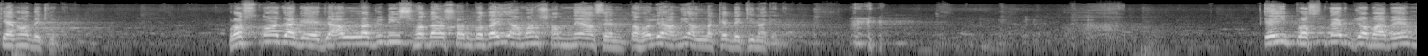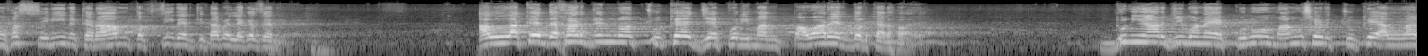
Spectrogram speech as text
কেন দেখি না? প্রশ্ন জাগে যে আল্লাহ যদি সদা সর্বদাই আমার সামনে আছেন, তাহলে আমি আল্লাহকে দেখি না কেন? এই প্রশ্নের জবাবে মুফাসিরিন কেরাম তফসিরের কিতাবে লিখেছেন, আল্লাহকে দেখার জন্য চোখে যে পরিমাণ পাওয়ারের দরকার হয়, দুনিয়ার জীবনে কোনো মানুষের চোখে আল্লাহ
